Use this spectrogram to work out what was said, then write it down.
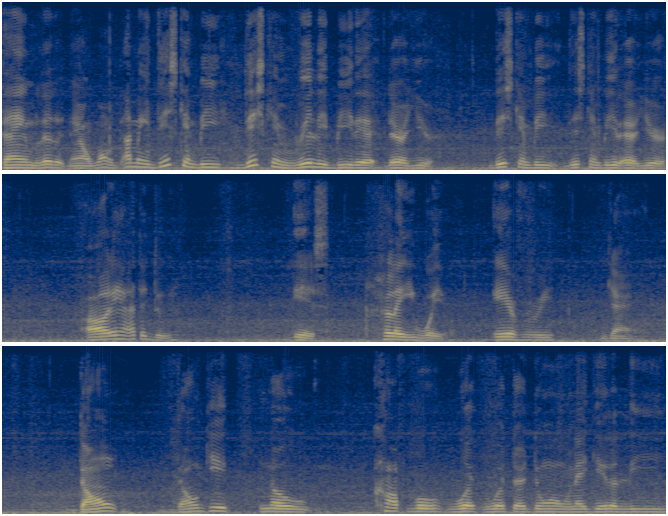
Dame Lillard now won't. I mean, this can be this can really be their their year. This can be this can be their year. All they have to do is play well every game. Don't don't get you know comfortable with what they're doing when they get a lead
